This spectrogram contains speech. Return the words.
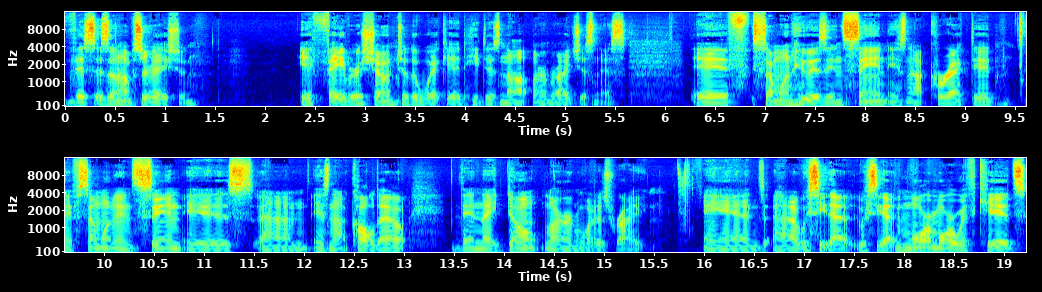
this is an observation. If favor is shown to the wicked, he does not learn righteousness. If someone who is in sin is not corrected, if someone in sin is um, is not called out, then they don't learn what is right. And uh, we see that we see that more and more with kids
